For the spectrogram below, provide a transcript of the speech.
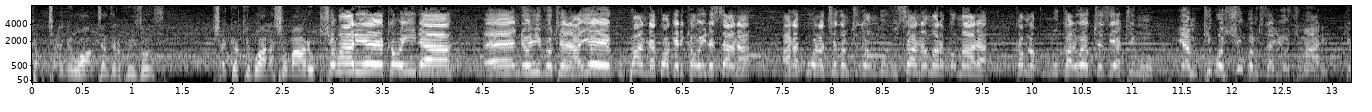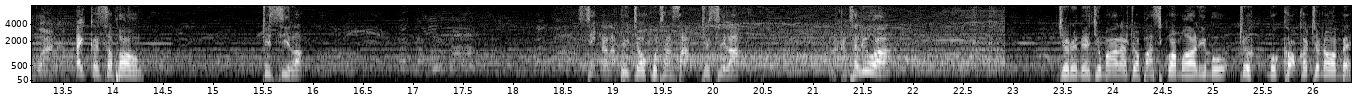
Kapteni wa Tanzania Prisons Shakiwa Kibwana Shomari. Shomari yeye kawaida e, ndio hivyo tena, yeye kupanda kwake ni kawaida sana, anakuwa anacheza mchezo wa nguvu sana mara kwa mara. Kama nakumbuka aliwahi kuchezea timu ya Mtibwa Shuka, mchezaji wa Shomari Kibwana. Michael Sapong Twisila Singa anapita huku sasa, Twisila anakataliwa. Jeremia Juma anatoa pasi kwa mwalimu Mukoko Tunombe,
